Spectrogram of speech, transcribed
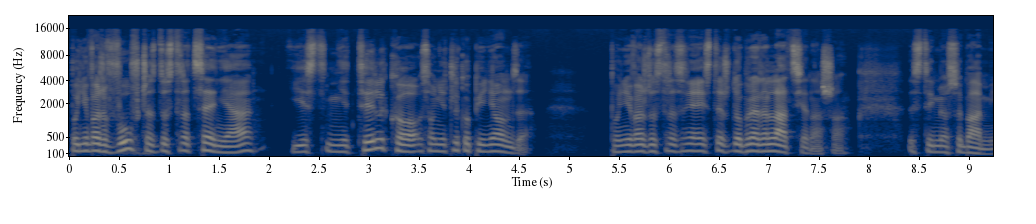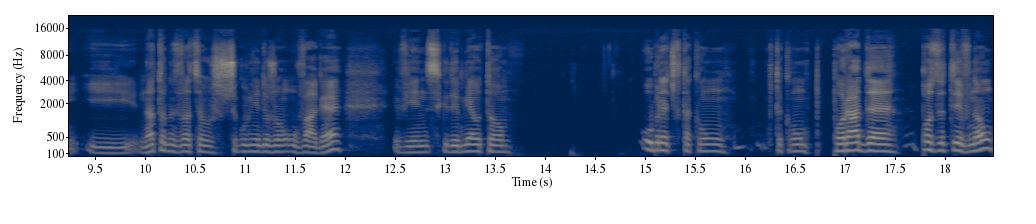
ponieważ wówczas do stracenia jest nie tylko, są nie tylko pieniądze, ponieważ do stracenia jest też dobra relacja nasza z tymi osobami. I na to bym zwracał szczególnie dużą uwagę, więc gdybym miał to ubrać w taką, w taką poradę pozytywną,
